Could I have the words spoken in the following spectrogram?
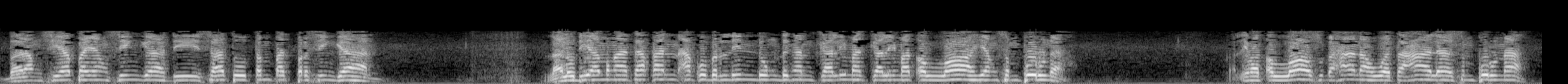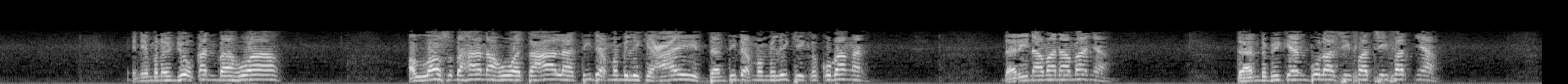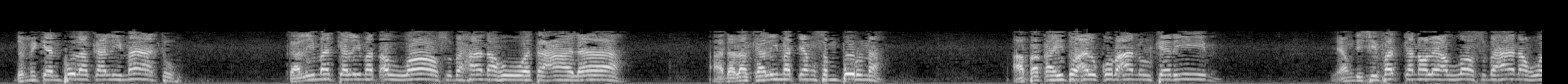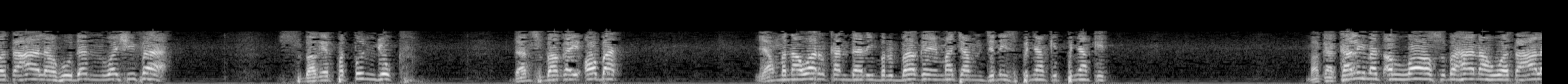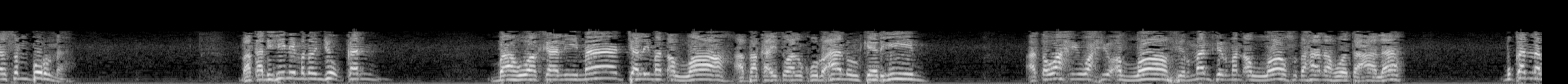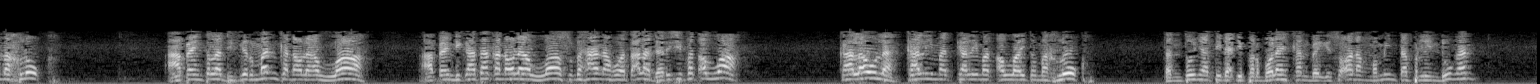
Barang siapa yang singgah di satu tempat persinggahan. Lalu dia mengatakan, aku berlindung dengan kalimat-kalimat Allah yang sempurna. Kalimat Allah subhanahu wa ta'ala sempurna. Ini menunjukkan bahwa Allah subhanahu wa ta'ala tidak memiliki aib dan tidak memiliki kekurangan. Dari nama-namanya. Dan demikian pula sifat-sifatnya. Demikian pula kalimat itu. Kalimat-kalimat Allah subhanahu wa ta'ala adalah kalimat yang sempurna. Apakah itu Al-Quranul Karim yang disifatkan oleh Allah subhanahu wa ta'ala hudan wa syifa sebagai petunjuk dan sebagai obat yang menawarkan dari berbagai macam jenis penyakit-penyakit maka kalimat Allah Subhanahu wa taala sempurna. Maka di sini menunjukkan bahwa kalimat kalimat Allah, apakah itu Al-Qur'anul Karim atau wahyu-wahyu Allah, firman-firman Allah Subhanahu wa taala bukanlah makhluk. Apa yang telah difirmankan oleh Allah, apa yang dikatakan oleh Allah Subhanahu wa taala dari sifat Allah. Kalaulah kalimat-kalimat Allah itu makhluk, tentunya tidak diperbolehkan bagi seorang meminta perlindungan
